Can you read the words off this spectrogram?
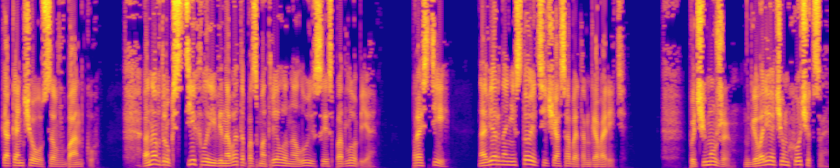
как анчоусов в банку». Она вдруг стихла и виновато посмотрела на Луиса из-под лобья. «Прости, наверное, не стоит сейчас об этом говорить». «Почему же? Говори, о чем хочется.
